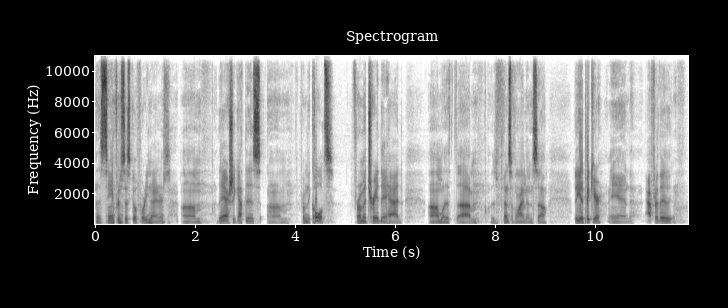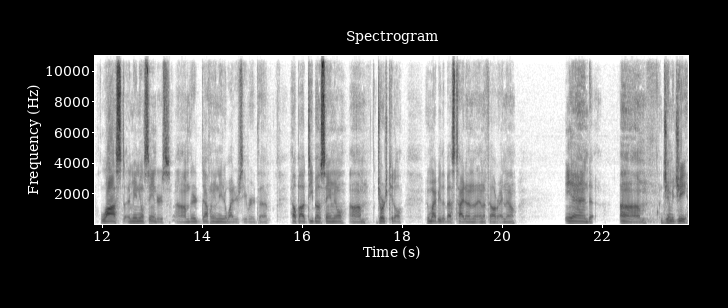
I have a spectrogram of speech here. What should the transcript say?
the San Francisco 49ers. Um, they actually got this um, from the Colts from a trade they had um, with um, the defensive lineman. So they get a pick here, and after they lost Emmanuel Sanders, um, they're definitely gonna need a wide receiver to help out Deebo Samuel, um, George Kittle, who might be the best tight end in the NFL right now, and Jimmy G,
